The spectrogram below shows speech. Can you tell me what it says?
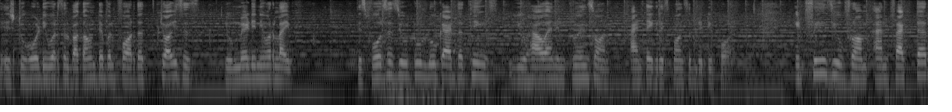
is to hold yourself accountable for the choices you made in your life. This forces you to look at the things you have an influence on and take responsibility for. It frees you from an factor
